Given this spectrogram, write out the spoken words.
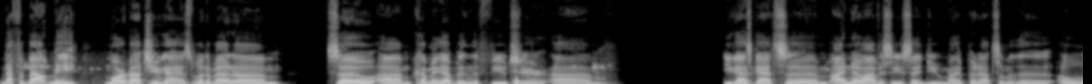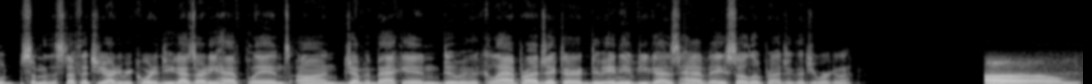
Enough about me. More about you guys. What about um? So um, coming up in the future, um, you guys got some. I know, obviously, you said you might put out some of the old, some of the stuff that you already recorded. Do you guys already have plans on jumping back in doing a collab project, or do any of you guys have a solo project that you're working on? Um,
